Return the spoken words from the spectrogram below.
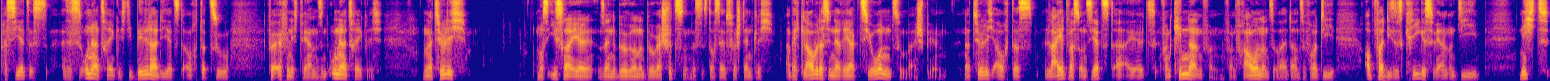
passiert ist, also es ist unerträglich. Die Bilder, die jetzt auch dazu veröffentlicht werden, sind unerträglich. Und natürlich muss Israel seine Bürgerinnen und Bürger schützen. Das ist doch selbstverständlich. Aber ich glaube, dass in der Reaktion zum Beispiel natürlich auch das Leid, was uns jetzt ereilt, von Kindern, von, von Frauen und so weiter und so fort, die Opfer dieses Krieges wären und die nicht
